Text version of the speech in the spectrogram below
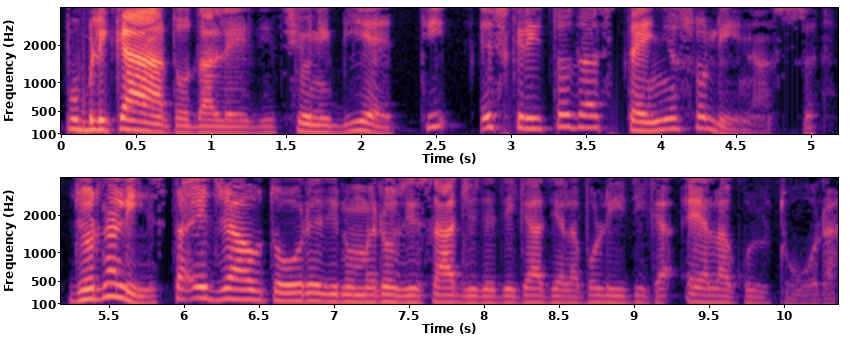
pubblicato dalle edizioni Bietti e scritto da Stegno Solinas, giornalista e già autore di numerosi saggi dedicati alla politica e alla cultura.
